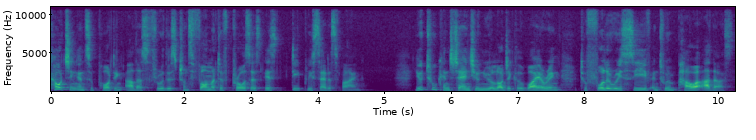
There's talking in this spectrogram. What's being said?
Coaching and supporting others through this transformative process is deeply satisfying. You too can change your neurological wiring to fully receive and to empower others.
